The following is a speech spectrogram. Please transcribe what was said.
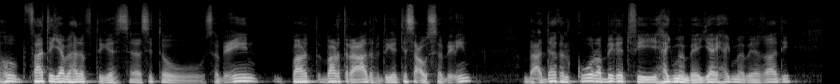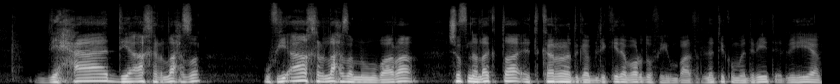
هو فاتي جاب الهدف في الدقيقة 76 بارت بارترا عاد في الدقيقة 79 بعد ذاك الكورة بقت في هجمة بيجاي هجمة بيغادي لحد آخر لحظة. وفي آخر لحظة من المباراة شفنا لقطة اتكررت قبل كده برضه في مباراة أتلتيكو مدريد اللي هي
